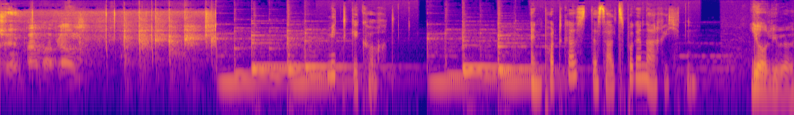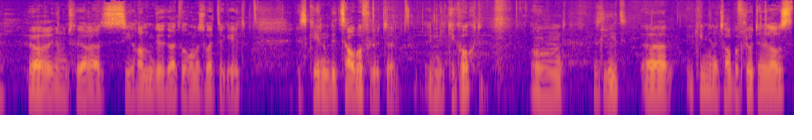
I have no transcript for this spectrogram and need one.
schön, bravo, Applaus. Mitgekocht. Ein Podcast der Salzburger Nachrichten. Ja, liebe Hörerinnen und Hörer, Sie haben gehört, worum es heute geht. Es geht um die Zauberflöte im Mitgekocht. Und das Lied, äh, ich kenne der Zauberflöte nicht aus.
